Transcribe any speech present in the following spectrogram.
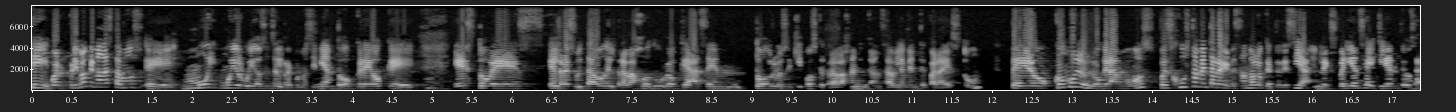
Sí, bueno, primero que nada estamos eh, muy, muy orgullosos del reconocimiento. Creo que esto es el resultado del trabajo duro que hacen todos los equipos que trabajan incansablemente para esto. Pero ¿cómo lo logramos? Pues justamente regresando a lo que te decía, en la experiencia del cliente, o sea,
